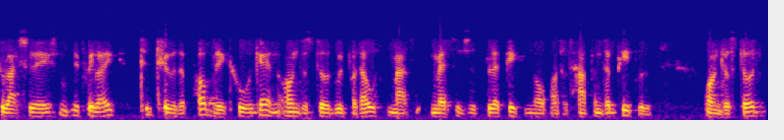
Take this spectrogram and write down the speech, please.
congratulations, if we like, to, to, the public who again understood. We put out mass- messages to let people know what had happened, and people understood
